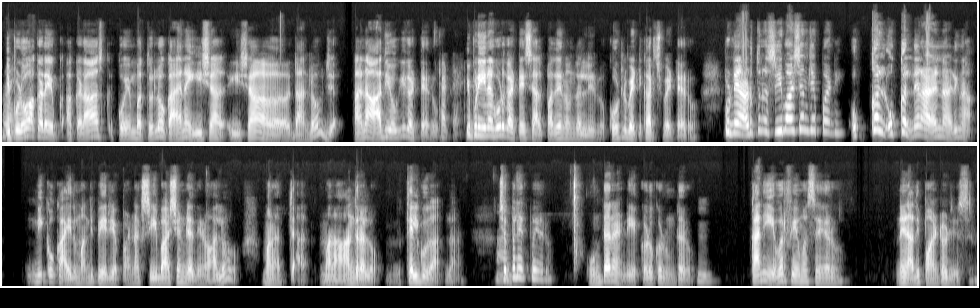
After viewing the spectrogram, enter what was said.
ఇప్పుడు అక్కడ అక్కడ కోయంబత్తూరులో ఒక ఆయన ఈషా ఈషా దానిలో ఆయన ఆదియోగి కట్టారు. ఇప్పుడు ఈయన కూడా కట్టేసేయాలి పదిహేను వందల కోట్లు పెట్టి ఖర్చు పెట్టారు ఇప్పుడు నేను అడుగుతున్న శ్రీభాష్యం చెప్పండి ఒక్కళ్ళు ఒక్కళ్ళు నేను ఆయన అడిగిన మీకు ఒక ఐదు మంది పేరు చెప్పండి నాకు శ్రీభాష్యం చదివిన వాళ్ళు మన మన ఆంధ్రలో తెలుగు దాంట్లో. చెప్పలేకపోయారు. ఉంటారండి ఎక్కడొక్కడు ఉంటారు. కానీ ఎవరు ఫేమస్ అయ్యారు? నేను అది పాయింట్అవుట్ చేస్తాను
